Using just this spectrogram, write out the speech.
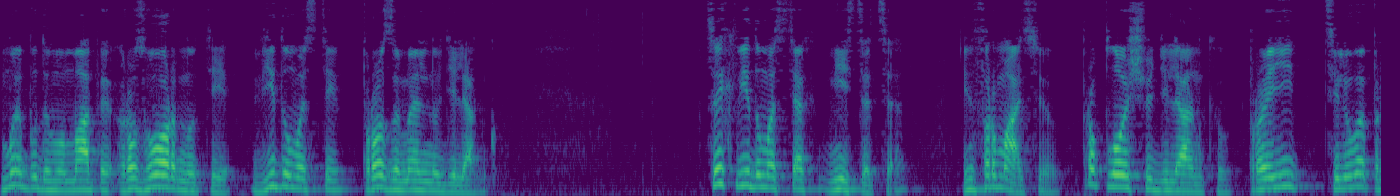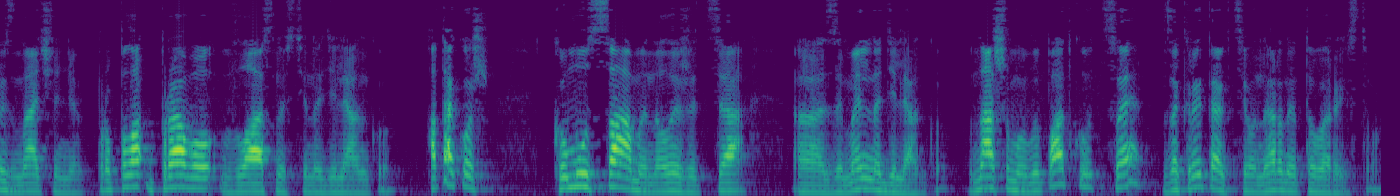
ми будемо мати розгорнуті відомості про земельну ділянку. В цих відомостях містяться інформацію про площу ділянки, про її цільове призначення, про право власності на ділянку, а також кому саме належить ця е, земельна ділянка. В нашому випадку це закрите акціонерне товариство.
